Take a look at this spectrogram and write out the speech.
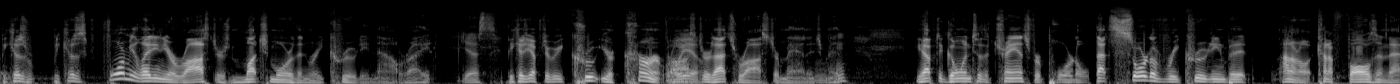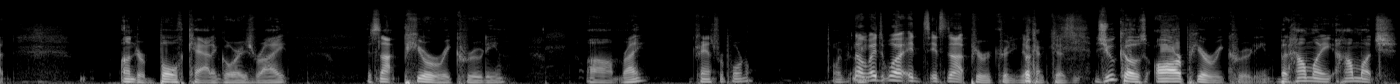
Because because formulating your roster is much more than recruiting now, right? Yes. because you have to recruit your current Oh, yeah. roster. That's roster management. You have to go into the transfer portal. That's sort of recruiting, but it I don't know. It kind of falls in that under both categories, right? It's not pure recruiting, um, right? Transfer portal. Or- No, it, well, it's it's not pure recruiting. No, Okay. Because JUCOs are pure recruiting, but how many? How much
